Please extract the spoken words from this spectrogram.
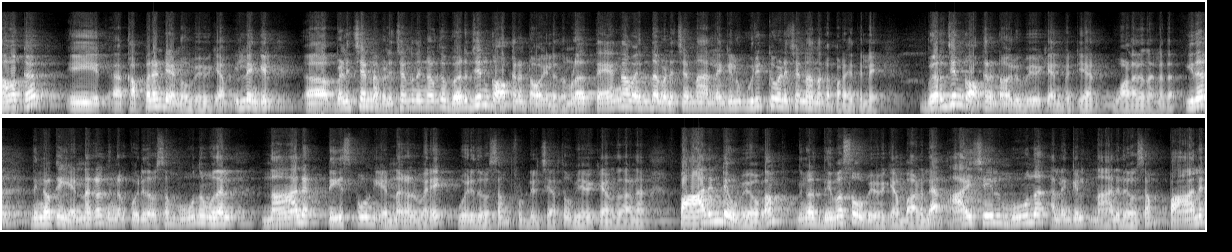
നമുക്ക് ഈ കപ്പലന്റെ എണ്ണ ഉപയോഗിക്കാം. ഇല്ലെങ്കിൽ വെളിച്ചെണ്ണ. വെളിച്ചെണ്ണ നിങ്ങൾക്ക് വെർജിൻ കോക്കനട്ട് ഓയിൽ നമ്മൾ തേങ്ങ വെന്ത വെളിച്ചെണ്ണ അല്ലെങ്കിൽ ഉരുക്ക് വെളിച്ചെണ്ണ എന്നൊക്കെ പറയത്തില്ലേ? വെർജിൻ കോക്കനട്ട് ഓയിൽ ഉപയോഗിക്കാൻ പറ്റിയാൽ വളരെ നല്ലത്. ഇത് നിങ്ങൾക്ക് എണ്ണകൾ നിങ്ങൾക്ക് ഒരു ദിവസം മൂന്ന് മുതൽ നാല് ടീസ്പൂൺ എണ്ണകൾ വരെ ഒരു ദിവസം ഫുഡിൽ ചേർത്ത് ഉപയോഗിക്കാവുന്നതാണ്. പാലിന്റെ ഉപയോഗം നിങ്ങൾ ദിവസം ഉപയോഗിക്കാൻ പാടില്ല. ആഴ്ചയിൽ മൂന്ന് അല്ലെങ്കിൽ നാല് ദിവസം പാൽ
